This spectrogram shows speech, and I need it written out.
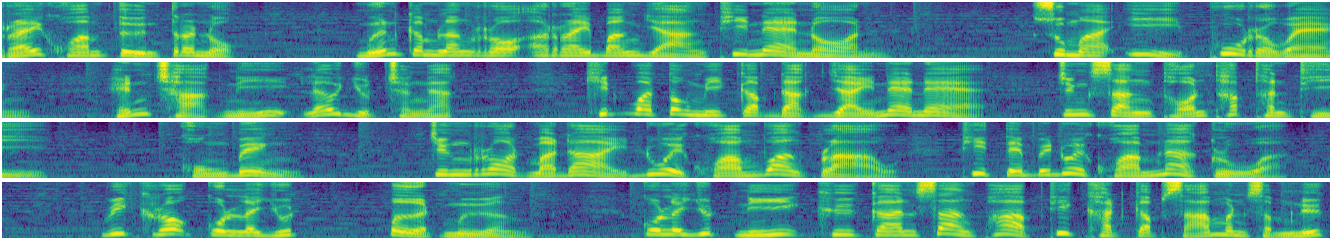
ไร้ความตื่นตระหนก เหมือนกำลังรออะไรบางอย่างที่แน่นอน สุมาอี้ผู้ระแวง เห็นฉากนี้แล้วหยุดชะงัก คิดว่าต้องมีกับดักใหญ่แน่ ๆ จึงสั่งถอนทัพทันที คงเบ้ง จึงรอดมาได้ด้วยความว่างเปล่าที่เต็มไปด้วยความน่ากลัว วิเคราะห์กลยุทธ์ เปิดเมืองกลยุทธ์นี้คือการสร้างภาพที่ขัดกับสามัญสำนึก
